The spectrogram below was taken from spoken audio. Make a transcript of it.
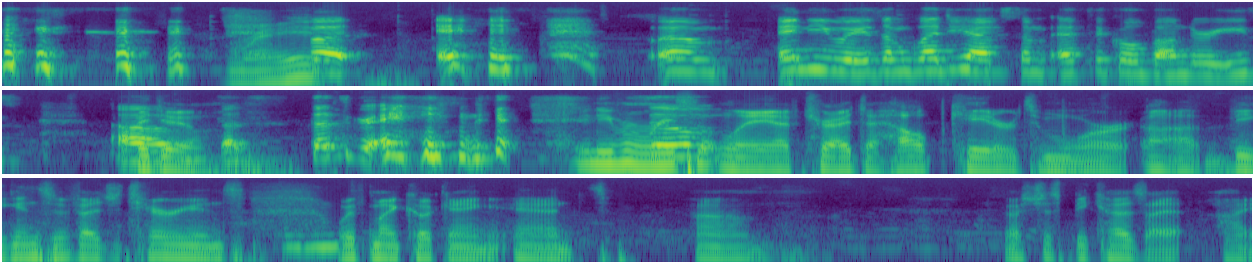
that? right. But um, anyways, I'm glad you have some ethical boundaries. Um, I do. That's that's great. and even So- recently, I've tried to help cater to more uh, vegans and vegetarians Mhm. with my cooking, and um, that's just because I, I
